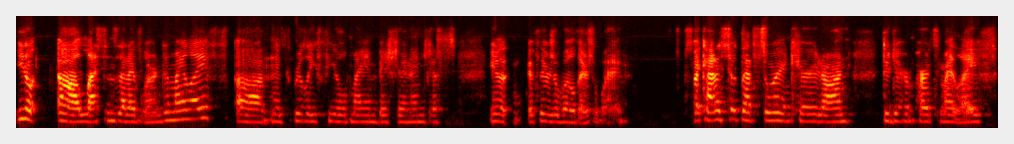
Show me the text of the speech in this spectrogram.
you know uh, lessons that i've learned in my life. Um, it's really fueled my ambition and just you know if there's a will there's a way so i kind of took that story and carried on through different parts of my life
